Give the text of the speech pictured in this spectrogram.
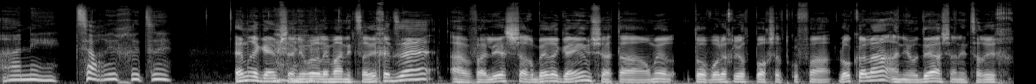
אני צריך את זה? אין רגעים שאני אומר למה אני צריך את זה, אבל יש הרבה רגעים שאתה אומר, טוב, הולך להיות פה עכשיו תקופה לא קלה, אני יודע שאני צריך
